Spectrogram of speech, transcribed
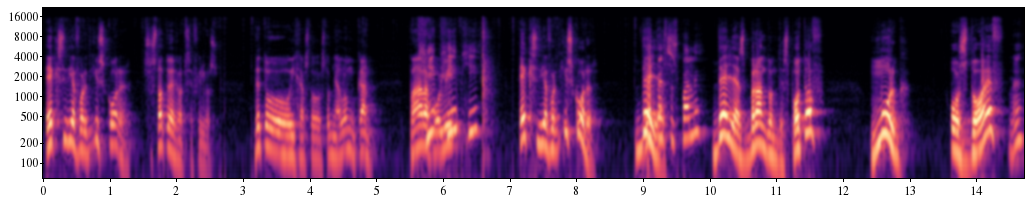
Έξι διαφορετικοί σκόρερ. Σωστά το έγραψε φίλος. Δεν το είχα στο, στο μυαλό μου καν. Πάρα Ποιοι, πολύ. ποιοι, ποιοι; Έξι διαφορετικοί σκόρερ. Για Ντέλιας, πες τους πάλι. Ντέλιας, Μπράντον, Δεσπότοφ, Μούργκ, Οσδόεφ, Ναι.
